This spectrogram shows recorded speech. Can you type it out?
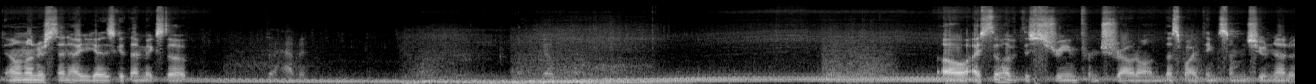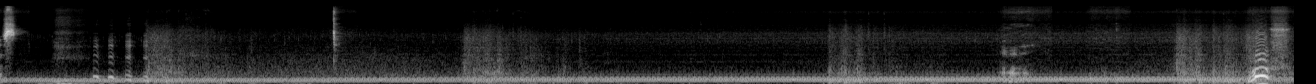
I don't understand how you guys get that mixed up. The habit. Go. Oh, I still have the stream from Shroud on. That's why I think someone's shooting at us. Woof!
